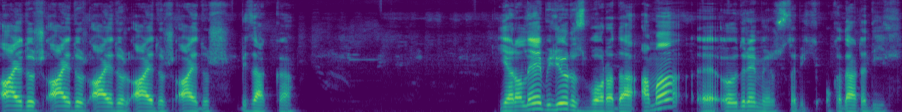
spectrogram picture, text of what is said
Ay dur, ay dur, ay dur, ay dur, ay dur. Bir dakika. Yaralayabiliyoruz bu arada ama e, öldüremiyoruz tabii ki. O kadar da değil.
